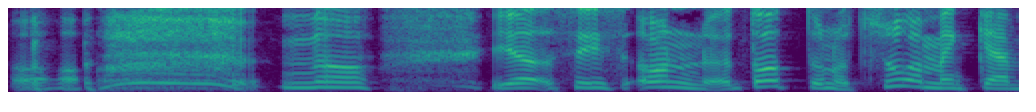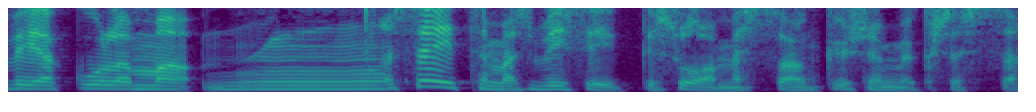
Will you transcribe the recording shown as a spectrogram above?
No, no, ja siis on tottunut Suomen kävijä kuulemma mm, seitsemäs visiitti Suomessa on kysymyksessä.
